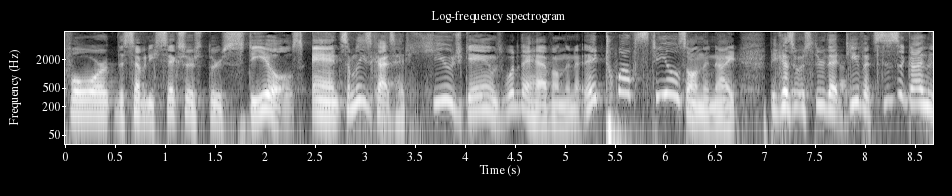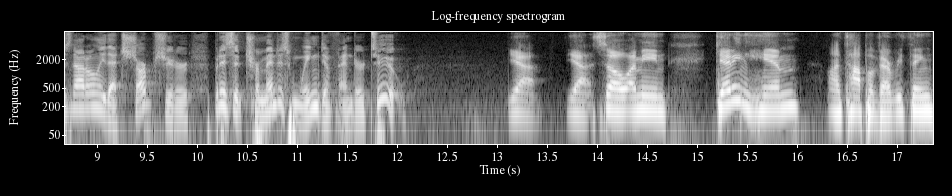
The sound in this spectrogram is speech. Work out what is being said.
for the 76ers through steals. And some of these guys had huge games. What did they have on the night? They had 12 steals on the night because it was through that defense. This is a guy who's not only that sharpshooter, but is a tremendous wing defender, too. Yeah, yeah. So I mean, getting him on top of everything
